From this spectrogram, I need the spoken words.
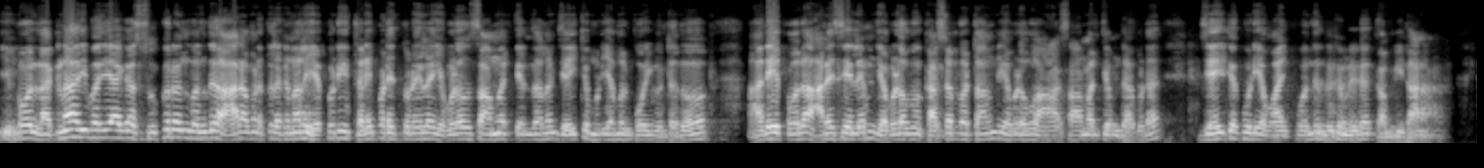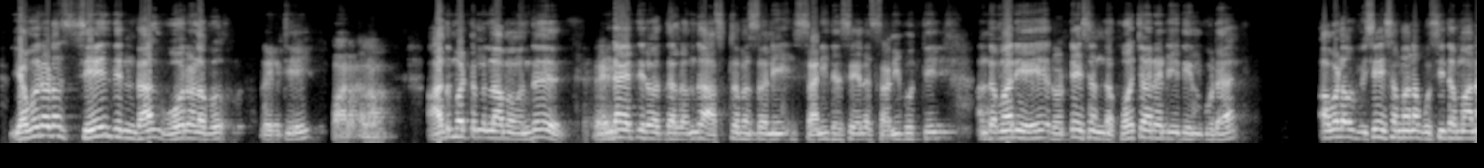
இப்போ லக்னாதிபதியாக சுக்கரன் வந்து ஆறாம் இடத்துல இருக்கனால எப்படி திரைப்படத்துறையில எவ்வளவு சாமர்த்தியம் இருந்தாலும் ஜெயிக்க முடியாமல் போய்விட்டதோ அதே போல அரசியலும் எவ்வளவு கஷ்டப்பட்டாலும் எவ்வளவு சாமர்த்தியம் இருந்தா கூட ஜெயிக்கக்கூடிய வாய்ப்பு வந்து மிக மிக கம்மி தான் எவரோட சேர்ந்திருந்தால் ஓரளவு வெற்றியை பார்க்கலாம். அது மட்டும் இல்லாம வந்து ரெண்டாயிரத்தி இருபத்தி வந்து அஷ்டம சனி சனி திசையில சனி புத்தி அந்த மாதிரி ரொட்டேஷன் இந்த கோச்சார ரீதியில் கூட அவ்வளவு விசேஷமான உசிதமான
